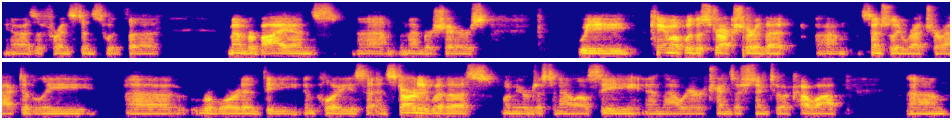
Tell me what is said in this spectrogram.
you know, as a, for instance, with the member buy-ins, um, the member shares, we came up with a structure that um, essentially retroactively uh, rewarded the employees that had started with us when we were just an LLC, and now we are transitioning to a co-op um,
